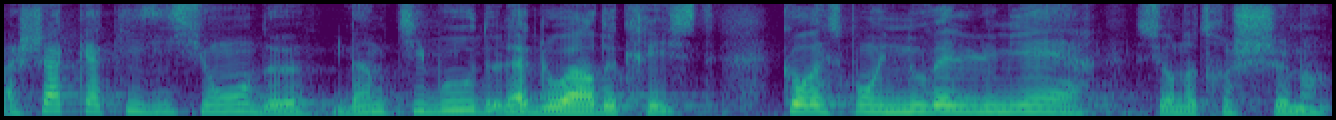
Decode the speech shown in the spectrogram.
À chaque acquisition d'un petit bout de la gloire de Christ correspond une nouvelle lumière sur notre chemin.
